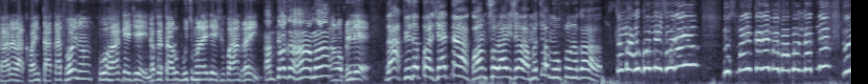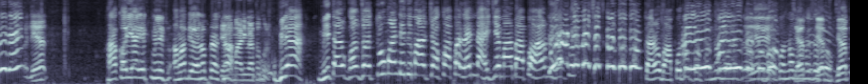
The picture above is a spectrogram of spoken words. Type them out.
તારે રાખવાની તાકાત હોય ને તો હા કે જે નકર તારું બૂચ મરાઈ દઈશું પાન રહી આમ તો જો હા અમે વાપરી લે. રાખવી તો પડશે જ ને ગોમ છોરાવી છે અમે તો મોકલું ન કર તમારું ગોમ નહીં છોરાયું દુશ્મની કરે મારા બાપા અંગત ને ચોરી રહી હા કહો એક મિનિટ આમાં બે નો પ્રશ્ન મારી વાતો પર. ઊભી રહે મી તારું ગમ છો તું માંડી દી મારો ચોકો આપા લઈને નાહી જે મારા બાપો હાવ નહીં મેસેજ કરતો તો તારો બાપો તો ભગવાનનો માણસ ભગવાનનો જપ માણસ જપ જપ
